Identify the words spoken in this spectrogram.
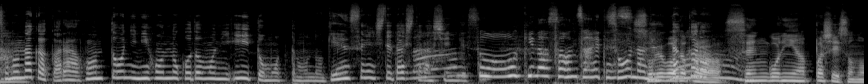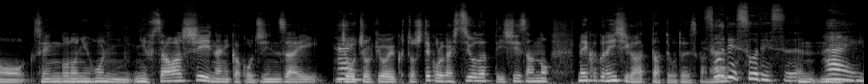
その中から本当に日本の子供にいいと思ったものを厳選して出したらしいんですなん。と大きな存在です。そうなんですそれはだからら戦後にやっぱしその戦後の日本にふさわしい何かこう人材はい情緒教育としてこれが必要だって石井さんの明確な意思があったってことですかね？そうですそうです、んうん。はい。うんう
